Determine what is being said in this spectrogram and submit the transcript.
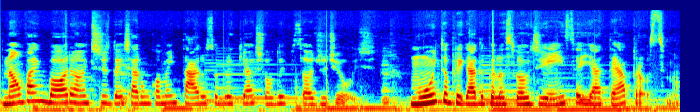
Não vá embora antes de deixar um comentário sobre o que achou do episódio de hoje. Muito obrigada pela sua audiência e até a próxima.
